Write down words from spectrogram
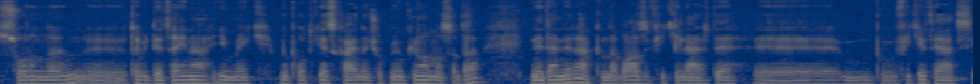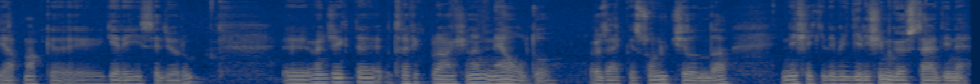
sorunların e, tabi detayına inmek bu podcast kaydında çok mümkün olmasa da nedenleri hakkında bazı fikirlerde e, fikir teatisi yapmak e, gereği hissediyorum. E, öncelikle trafik branşının ne olduğu özellikle son 3 yılında ne şekilde bir gelişim gösterdiğine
